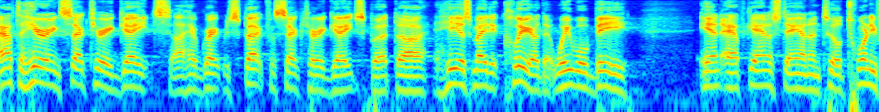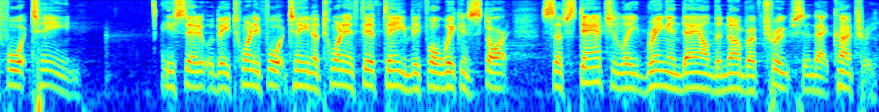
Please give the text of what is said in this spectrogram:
After hearing Secretary Gates, I have great respect for Secretary Gates, but uh, he has made it clear that we will be in Afghanistan until 2014. He said it would be 2014 or 2015 before we can start substantially bringing down the number of troops in that country.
